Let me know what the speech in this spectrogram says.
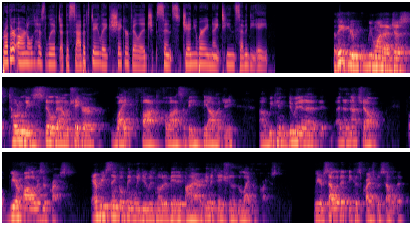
Brother Arnold has lived at the Sabbath Day Lake Shaker Village since January 1978. I think if we, we want to just totally distill down Shaker life, thought, philosophy, theology, uh, we can do it in a, in a nutshell. We are followers of Christ. Every single thing we do is motivated by our imitation of the life of Christ. We are celibate because Christ was celibate.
